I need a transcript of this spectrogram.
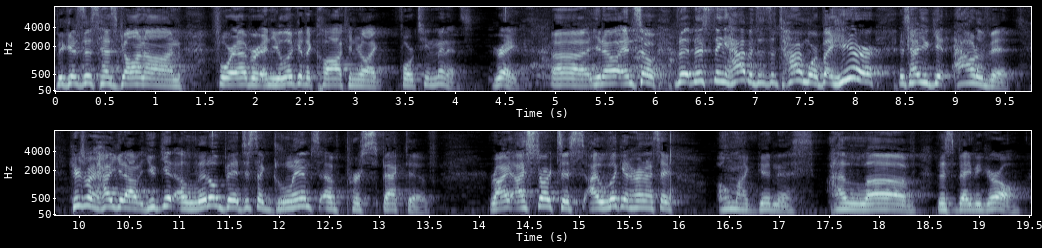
because this has gone on forever. And you look at the clock and you're like, 14 minutes. Great. Uh, you know, and so th- this thing happens. It's a time war. But here is how you get out of it. Here's how you get out of it. You get a little bit, just a glimpse of perspective, right? I start to, I look at her and I say, Oh my goodness. I love this baby girl.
